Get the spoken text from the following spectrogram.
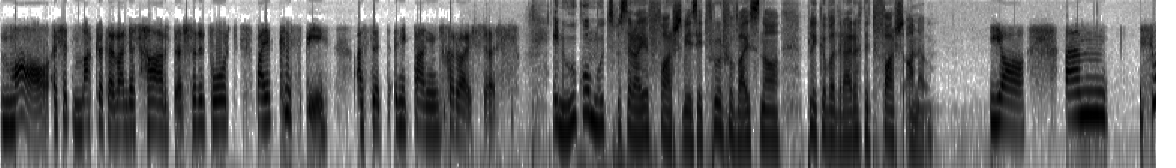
maal, is dit makliker want dit is harder. So dit word baie crispy as dit in die pan geroos is. En hoekom moet speserye vars wees? Het vroeër verwys na plekke wat regtig dit vars aanhou. Ja. Ehm um, so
